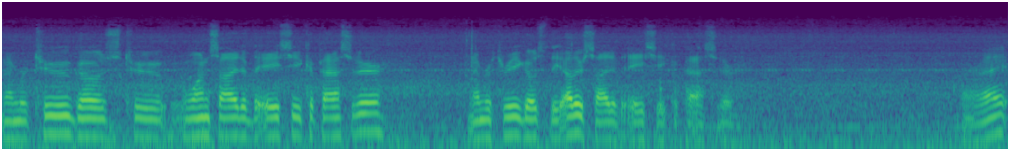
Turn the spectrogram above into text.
Number two goes to one side of the AC capacitor. Number three goes to the other side of the AC capacitor. Alright.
